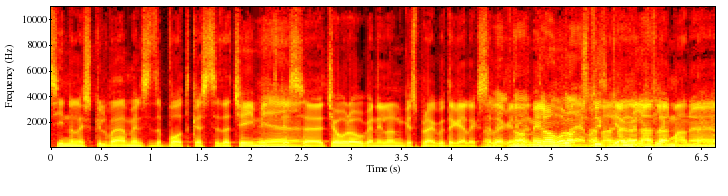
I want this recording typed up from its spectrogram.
siin oleks küll vaja meil seda podcast, seda Jamie't yeah., kes äh, Joe Roganil on, kes praegu tegeleks no, sellega. no meil on kaks tükki, aga nad on, äh,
